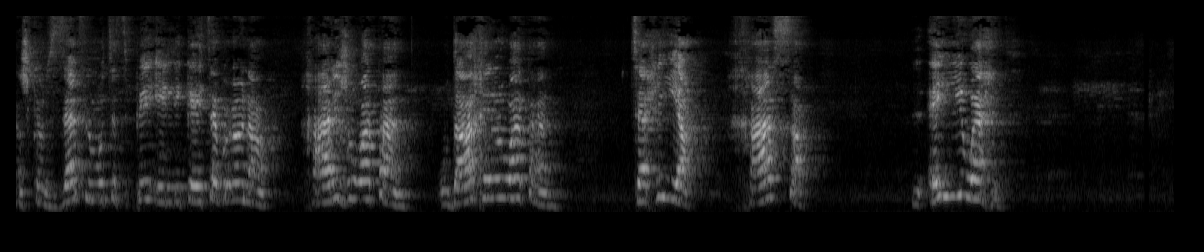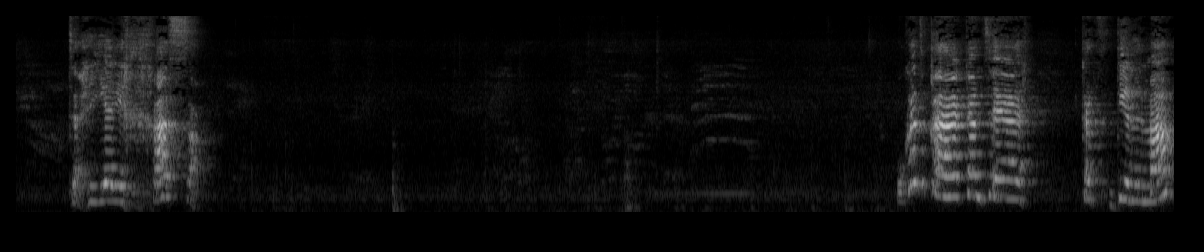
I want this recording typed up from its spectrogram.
كنشكر بزاف المتتبعين اللي كيتابعونا خارج الوطن وداخل الوطن تحيه خاصه لاي واحد تحيه لي خاصه وكتبقى كانت كدير الماء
